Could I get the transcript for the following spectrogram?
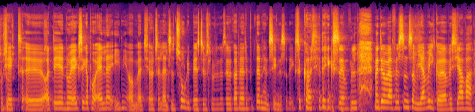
projekt. Øh, og det, nu er jeg ikke sikker på, at alle er enige om, at Churchill altid tog de bedste beslutninger, så det kan godt være, at det på den her scene, så det er ikke så godt et eksempel. Men det var i hvert fald sådan, som jeg ville gøre, hvis jeg var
